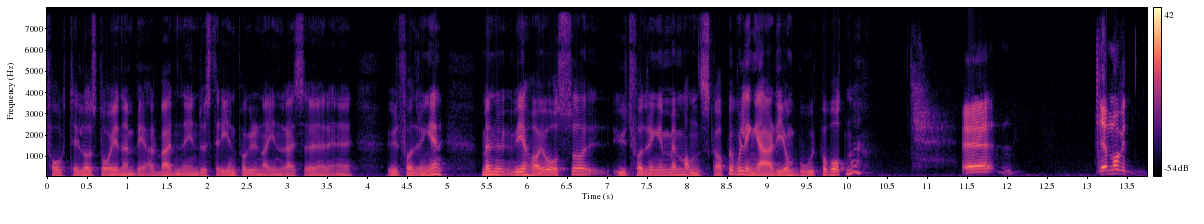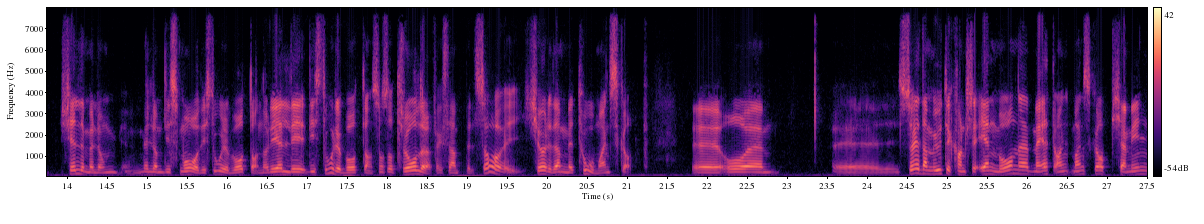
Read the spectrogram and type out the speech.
folk til å stå i den bearbeidende industrien pga. innreiseutfordringer. Men vi har jo også utfordringer med mannskapet. Hvor lenge er de om bord på båtene? Eh, det må vi skille mellom, mellom, de små og de store båtene. Når det gjelder de, de store båtene, sånn som trålere f.eks., så kjører de med to mannskap. Eh, og eh, så er de ute kanskje en måned med ett mannskap, kommer inn,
